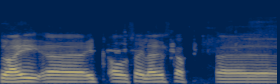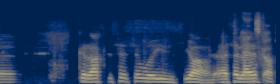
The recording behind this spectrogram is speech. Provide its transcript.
So hy uh het al sy leierskap uh karakter sê so hy's ja, uh, sy leierskap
